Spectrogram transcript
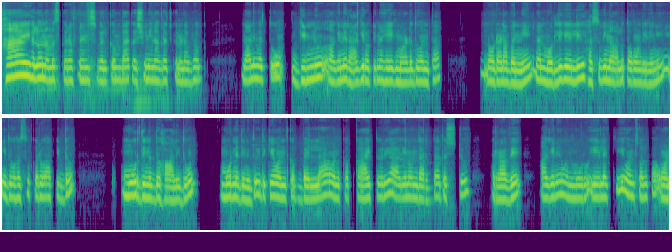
ಹಾಯ್, ಹಲೋ, ನಮಸ್ಕಾರ friends welcome back Ashwini Nagaraj, Kannada blog ನಾನಿವತ್ತು ಗಿಣ್ಣು ಹಾಗೆಯೇ ರಾಗಿ ರೊಟ್ಟಿನ ಹೇಗೆ ಮಾಡೋದು ಅಂತ ನೋಡೋಣ ಬನ್ನಿ. ನಾನು ಮೊದಲಿಗೆ ಇಲ್ಲಿ ಹಸುವಿನ ಹಾಲು ತೊಗೊಂಡಿದ್ದೀನಿ ಇದು ಹಸು ಕರು ಹಾಕಿದ್ದು ಮೂರು ದಿನದ್ದು ಹಾಲಿದು. ಮೂರನೇ ದಿನದ್ದು. ಇದಕ್ಕೆ ಒಂದು ಕಪ್ ಬೆಲ್ಲ, ಒಂದು ಕಪ್ ಕಾಯಿ ತುರಿ ಹಾಗೆಯೇ ಒಂದು ಅರ್ಧದಷ್ಟು ರವೆ ಹಾಗೆಯೇ ಒಂದು ಮೂರು ಏಲಕ್ಕಿ, ಒಂದು ಸ್ವಲ್ಪ ಒಣ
